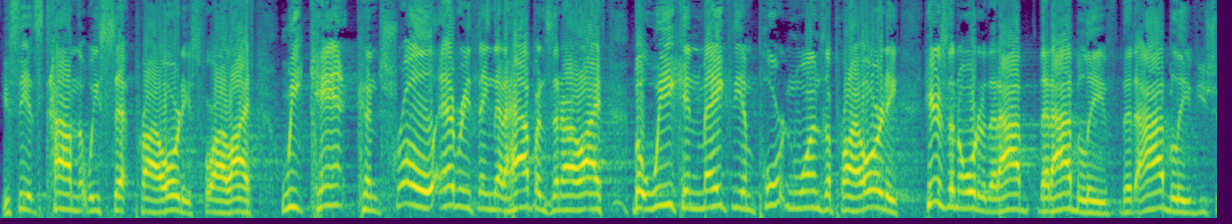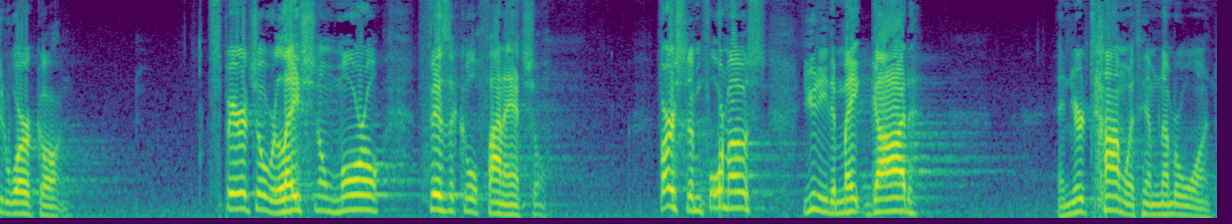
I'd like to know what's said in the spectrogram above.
You see, it's time that we set priorities for our life. We can't control everything that happens in our life, but we can make the important ones a priority. Here's an order that I, that I believe, that I believe you should work on. Spiritual, relational, moral, physical, financial. First and foremost, you need to make God and your time with Him number one.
